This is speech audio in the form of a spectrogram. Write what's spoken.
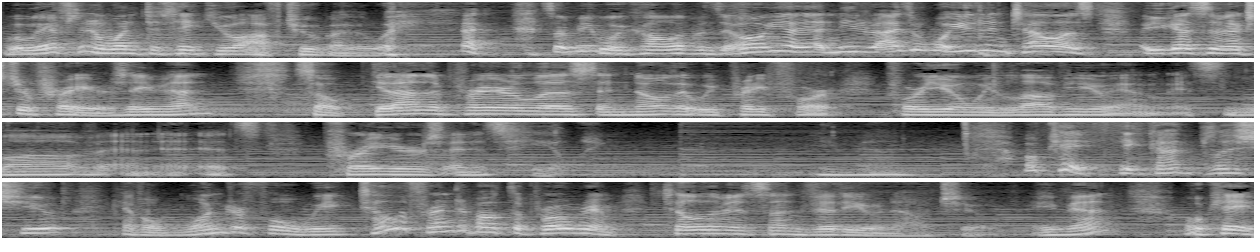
we have to know when to take you off too. By the way, some people would call up and say, "Oh yeah, that needed." I said, "Well, you didn't tell us. Oh, you got some extra prayers, amen." So get on the prayer list and know that we pray for for you and we love you, and it's love and it's prayers and it's healing. Amen. Okay, hey, God bless you. Have a wonderful week. Tell a friend about the program. Tell them it's on video now, too. Amen? Okay,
